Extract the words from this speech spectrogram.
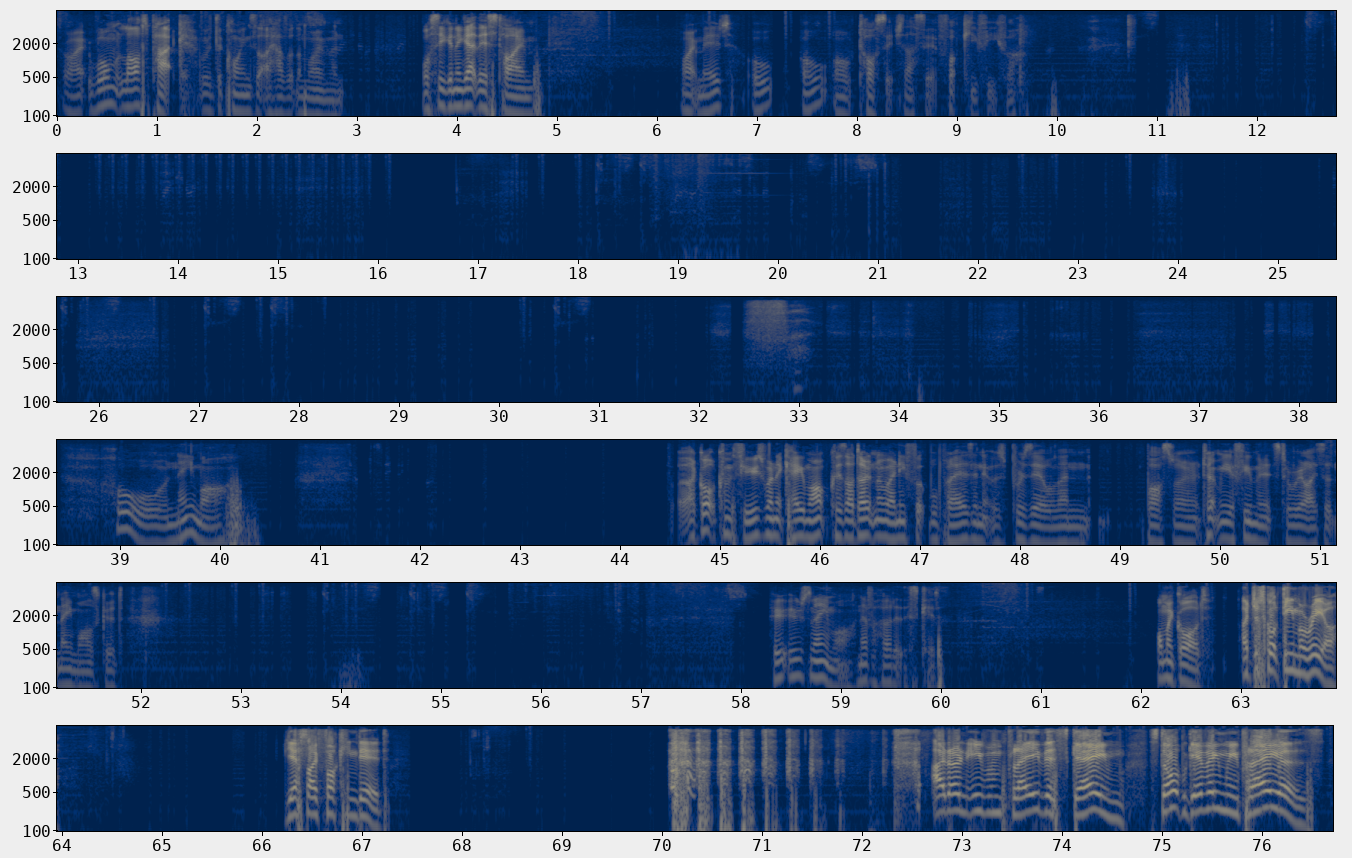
Right, one last pack with the coins that I have at the moment. What's he gonna get this time? Right mid. Oh, oh, oh, Tossage, that's it. Fuck you, FIFA. Oh, Neymar. I got confused when it came up because I don't know any football players and it was Brazil, then Barcelona. It took me a few minutes to realise that Neymar's good. Who, who's Neymar? Never heard of this kid. Oh my god. I just got Di Maria. Yes, I fucking did. I don't even play this game. Stop giving me players.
